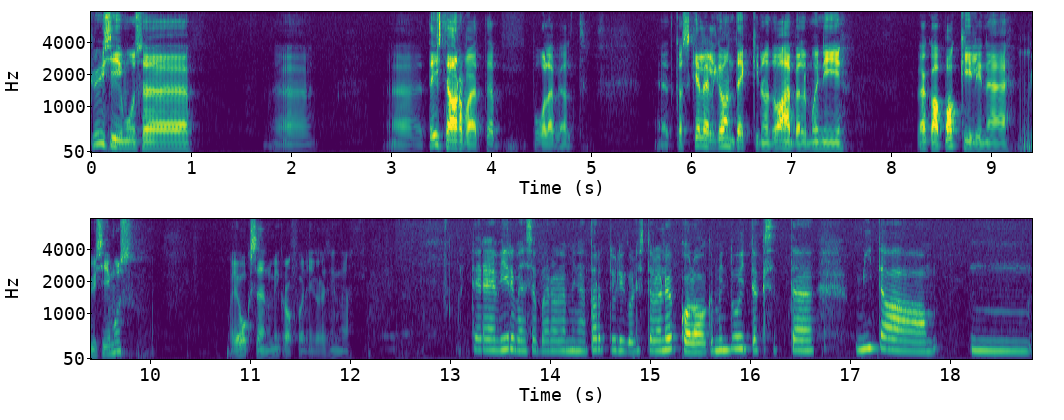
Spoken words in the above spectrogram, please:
küsimuse äh, äh, teiste arvajate poole pealt et kas kellelgi on tekkinud vahepeal mõni väga pakiline küsimus? ma jooksen mikrofoniga sinna. tere, Virve sõber, olen mina Tartu Ülikoolist, olen ökoloog. mind huvitaks, et äh, mida, mm,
